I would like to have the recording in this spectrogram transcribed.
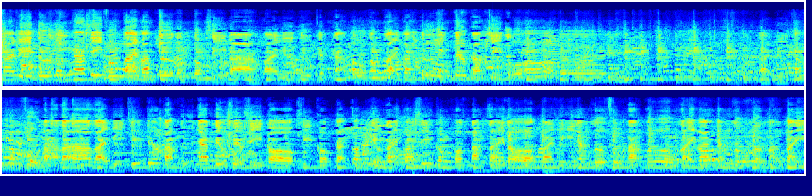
Tại vì từ lưng ngã si phương vai vàng tư lưng đông xì vàng tại vì từ kết ngã tổ long lại vàng tư vinh tiêu cảm chỉ tổ. Là la tại vì chi tiêu tạm nữ nha tiêu siêu si cò si cò các con nhiều giải qua si công con nằm giải đỏ giải vì nhắn dư phụ nàng hương giải vang nhắn lưu ngừng nắng tay.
